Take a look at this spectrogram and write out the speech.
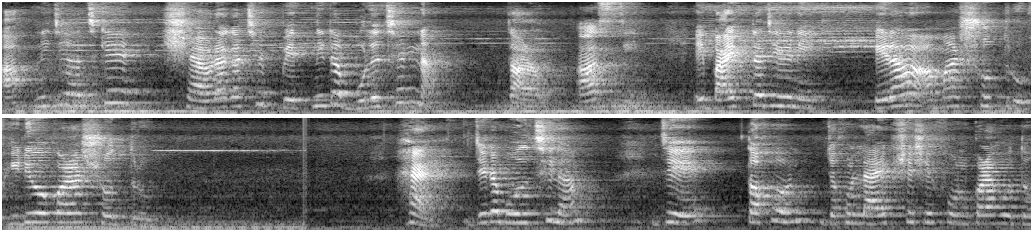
আপনি যে আজকে শ্যাওড়া গাছের পেতনিটা বলেছেন না? দাঁড়াও, আসছি। এই বাইকটা যেয়ে নিক এরা আমার শত্রু, ভিডিও করার শত্রু। হ্যাঁ যেটা বলছিলাম যে তখন যখন লাইভ শেষে ফোন করা হতো,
